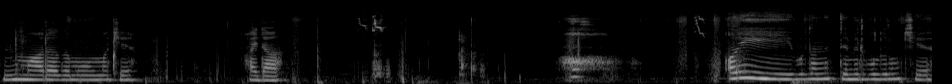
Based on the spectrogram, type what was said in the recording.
Şimdi mağara adamı olma ki. Hayda. Ay buradan net demir bulurum ki.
